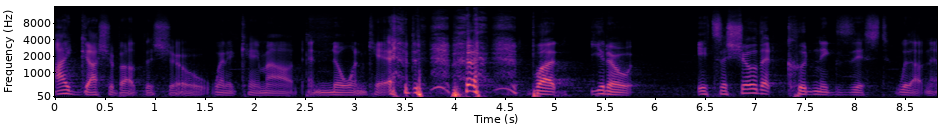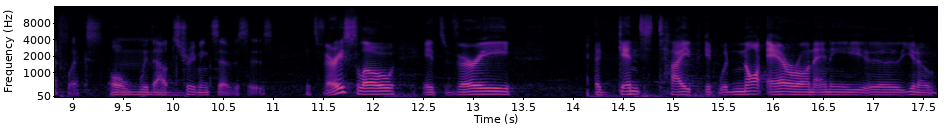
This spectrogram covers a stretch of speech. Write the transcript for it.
I gush about this show when it came out, and no one cared. but you know, it's a show that couldn't exist without Netflix or without streaming services. It's very slow. It's very against type. It would not air on any, uh, you know,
